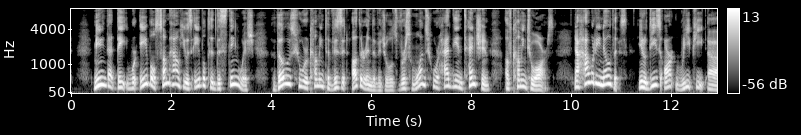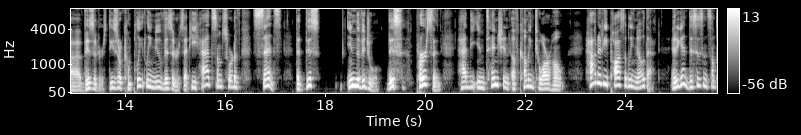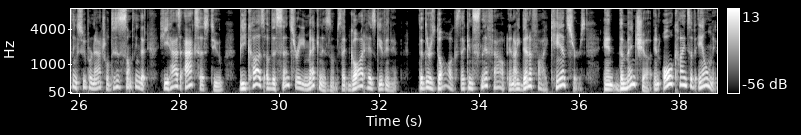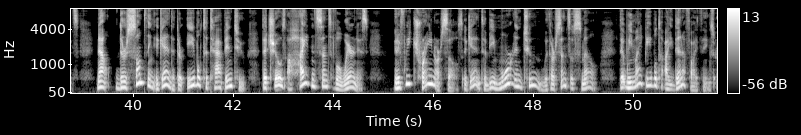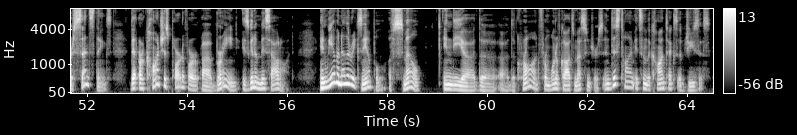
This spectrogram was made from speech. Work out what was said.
meaning that they were able, somehow he was able to distinguish those who were coming to visit other individuals versus ones who had the intention of coming to ours. Now, how would he know this? You know, these aren't repeat uh, visitors. These are completely new visitors that he had some sort of sense that this individual, this person, had the intention of coming to our home. How did he possibly know that? And again, this isn't something supernatural. This is something that he has access to because of the sensory mechanisms that God has given him. That there's dogs that can sniff out and identify cancers and dementia and all kinds of ailments. Now, there's something, again, that they're able to tap into that shows a heightened sense of awareness. And if we train ourselves, again, to be more in tune with our sense of smell, that we might be able to identify things or sense things that our conscious part of our uh, brain is going to miss out on. And we have another example of smell in the uh, the uh, the Quran from one of God's messengers, and this time it's in the context of Jesus.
